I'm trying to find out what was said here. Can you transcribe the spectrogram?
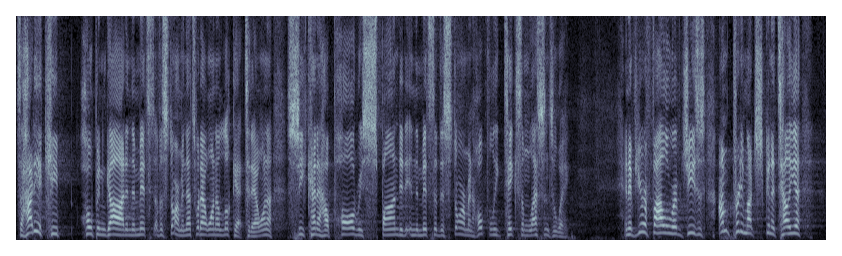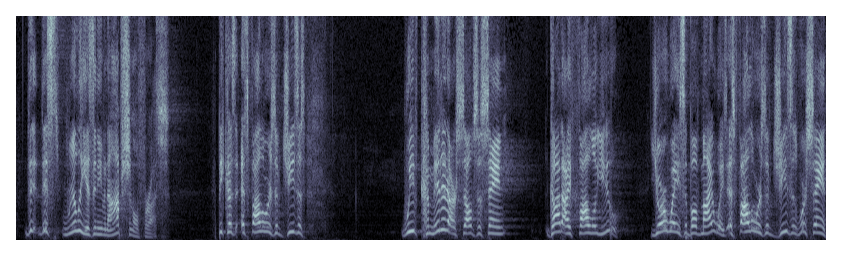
So, how do you keep hope in God in the midst of a storm? And that's what I want to look at today. I want to see kind of how Paul responded in the midst of the storm and hopefully take some lessons away. And if you're a follower of Jesus, I'm pretty much going to tell you th- this really isn't even optional for us. Because as followers of Jesus, we've committed ourselves to saying, God, I follow you. Your ways above my ways. As followers of Jesus, we're saying,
